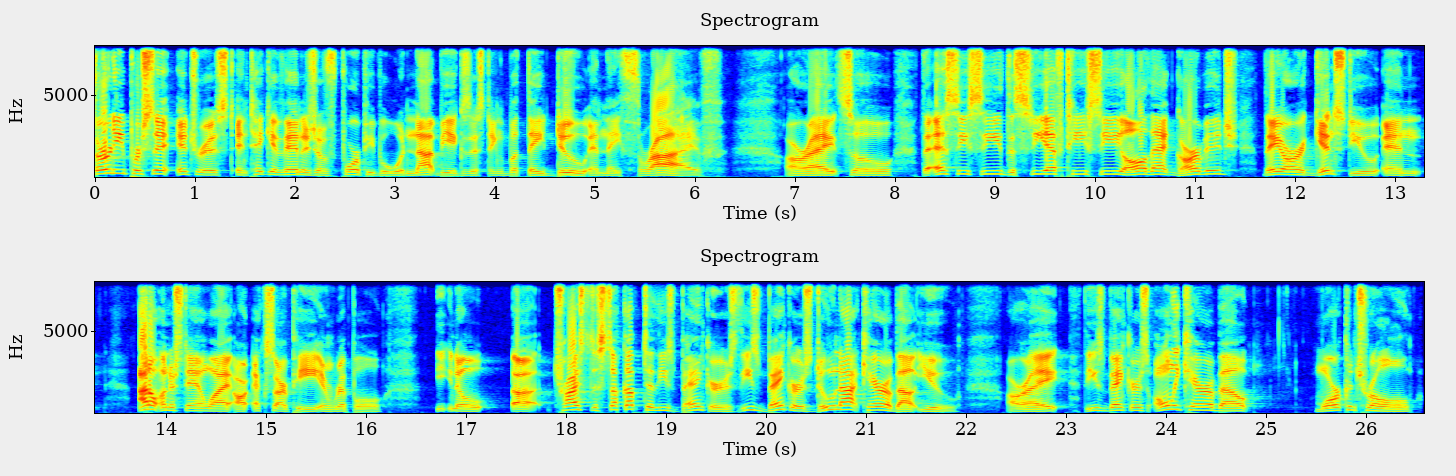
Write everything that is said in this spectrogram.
30% interest and take advantage of poor people would not be existing, but they do and they thrive. All right, so the SEC, the CFTC, all that garbage, they are against you. And I don't understand why our XRP and Ripple, you know, uh, tries to suck up to these bankers. These bankers do not care about you. All right. These bankers only care about more control,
